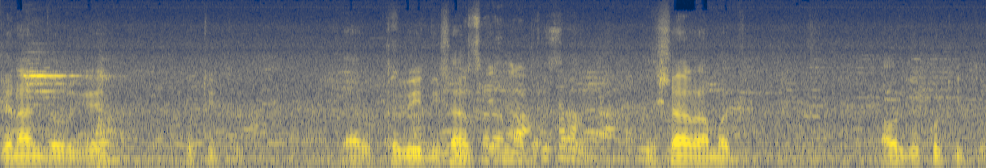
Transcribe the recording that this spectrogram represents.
ಜನಾಂಗದವ್ರಿಗೆ ಕೊಟ್ಟಿದ್ದರು ಯಾರು ಕವಿ ನಿಸಾರ್ ನಿಸಾರ್ ಅಹಮದ್ ಅವ್ರಿಗೆ ಕೊಟ್ಟಿತ್ತು.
